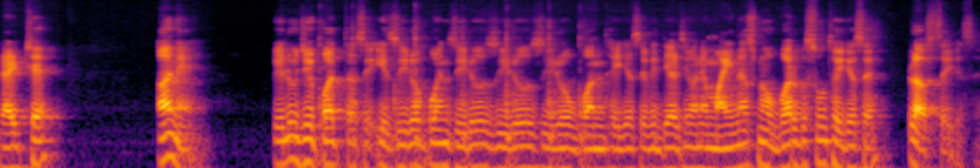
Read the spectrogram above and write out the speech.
રાઈટ છે? અને પેલું જે પદ થશે એ zero point zero zero zero one થઈ જશે. વિદ્યાર્થીઓને માઇનસનો વર્ગ શું થઈ જશે? પ્લસ થઈ જશે.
